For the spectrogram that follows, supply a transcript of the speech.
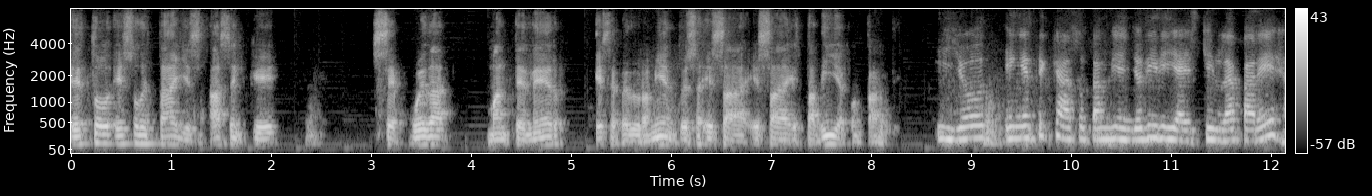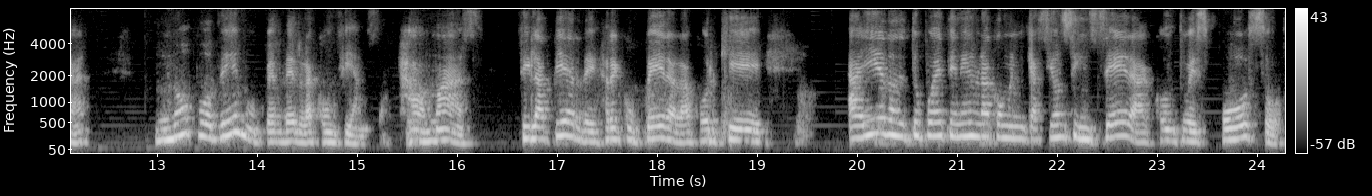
esto, esos detalles hacen que se pueda mantener ese perduramiento, esa, esa, esa estadía constante. Y yo, en este caso también, yo diría es que en la pareja no podemos perder la confianza, jamás. Si la pierdes, recupérala, porque ahí es donde tú puedes tener una comunicación sincera con tu esposo.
